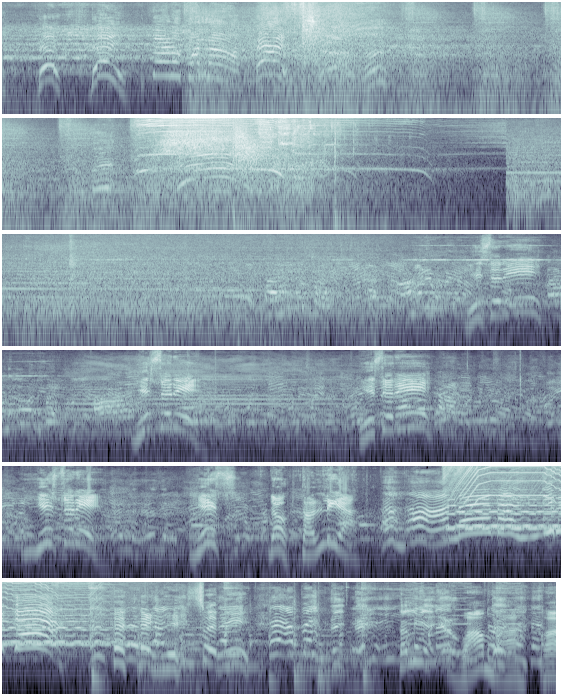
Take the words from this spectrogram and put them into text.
டேய் டேய் டேய் என்னடா பண்றா டேய் ஈஸ்வரி ஈஸ்வரி ஈஸ்வரி ஈஸ்வரி ஈஸ் டோ தள்ளியா ஈஸ்வரி வாமா வா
